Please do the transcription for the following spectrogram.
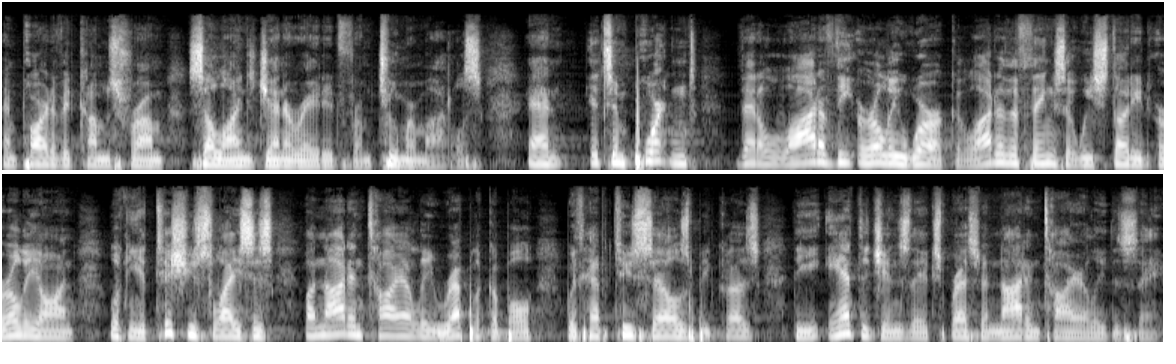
and part of it comes from cell lines generated from tumor models. And it's important that a lot of the early work, a lot of the things that we studied early on looking at tissue slices are not entirely replicable with HEP2 cells because the antigens they express are not entirely the same.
